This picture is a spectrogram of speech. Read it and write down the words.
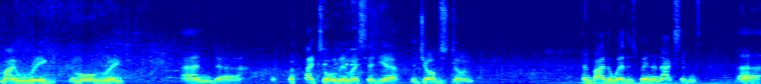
my rig, the morgue rig, and uh, I told him, I said, yeah, the job's done. And by the way, there's been an accident uh,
